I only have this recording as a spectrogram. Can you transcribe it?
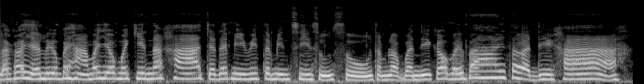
แล้วก็อย่าลืมไปหามะยมมากินนะคะ จะได้มีวิตามินซีสูงๆสำหรับวันนี้ก็บ๊ายบาย สวัสดีค่ะ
